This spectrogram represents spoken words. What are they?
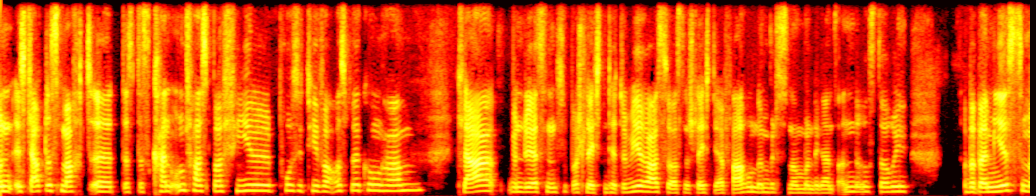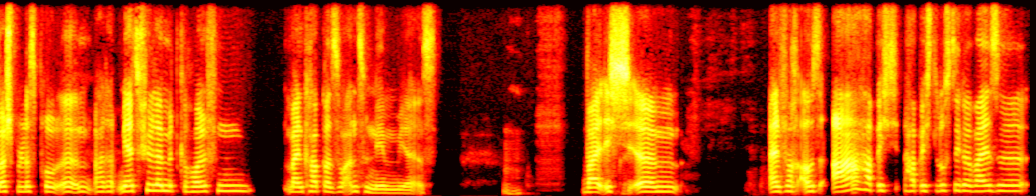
Und ich glaube, das macht, äh, das, das kann unfassbar viel positive Auswirkungen haben. Klar, wenn du jetzt einen super schlechten Tätowierer hast, du hast eine schlechte Erfahrung damit, ist nochmal eine ganz andere Story. Aber bei mir ist zum Beispiel das Pro äh, hat, mir jetzt viel damit geholfen, meinen Körper so anzunehmen, wie er ist. Mhm. Weil ich okay. ähm, einfach aus A habe ich, hab ich lustigerweise,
